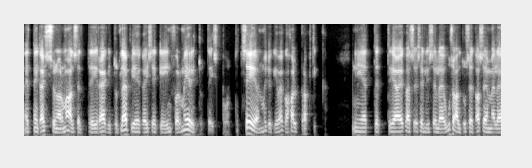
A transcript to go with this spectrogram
et neid asju normaalselt ei räägitud läbi ega isegi ei informeeritud teist poolt, et see on muidugi väga halb praktika. Nii et, et ja ega see sellisele usalduse tasemele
